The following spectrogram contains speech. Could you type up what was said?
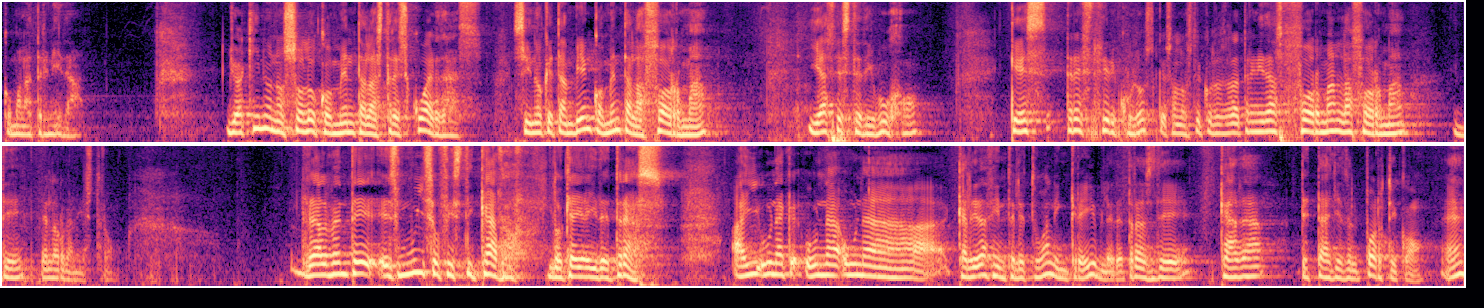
como la Trinidad. Joaquino no solo comenta las tres cuerdas, sino que también comenta la forma y hace este dibujo, que es tres círculos, que son los círculos de la Trinidad, forman la forma del el organistro realmente es muy sofisticado lo que hay ahí detrás. hay una, calidad intelectual increíble detrás de cada detalle del pórtico. ¿eh?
